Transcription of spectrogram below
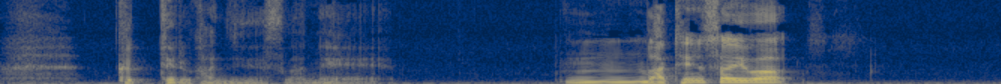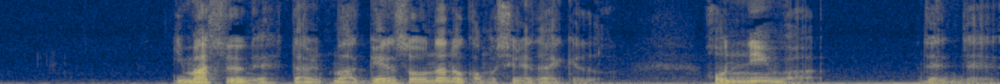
食ってる感じですがね。うんまあ天才はいますよね。だまあ幻想なのかもしれないけど本人は全然。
